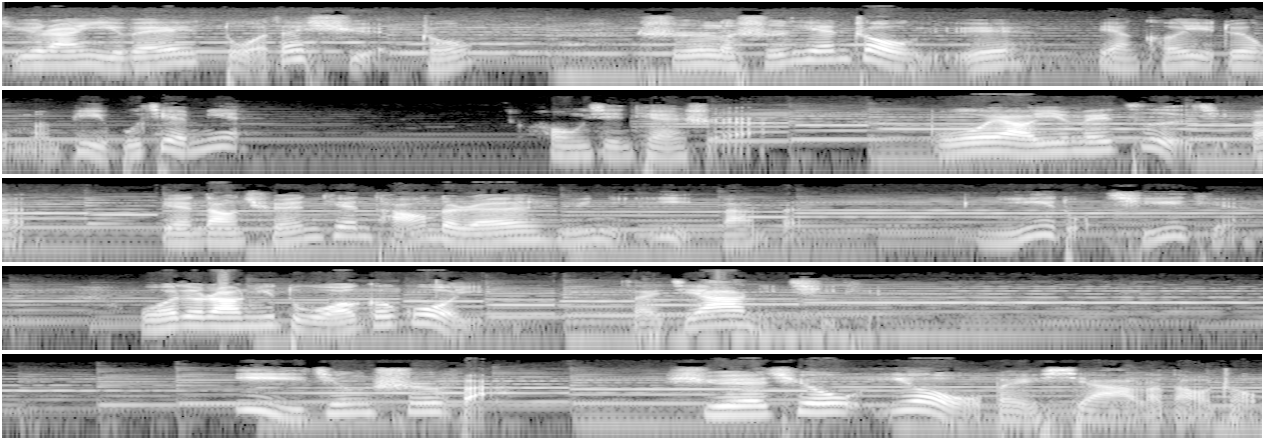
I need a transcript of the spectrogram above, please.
居然以为躲在雪中，施了十天咒语，便可以对我们避不见面。红心天使，不要因为自己笨，便当全天堂的人与你一般笨。你躲七天，我就让你躲个过瘾，再加你七天。一经施法。雪丘又被下了道咒，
